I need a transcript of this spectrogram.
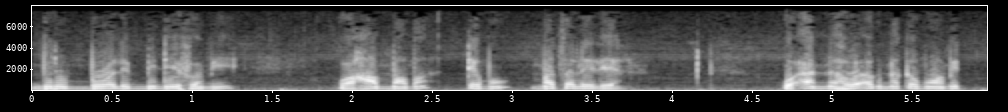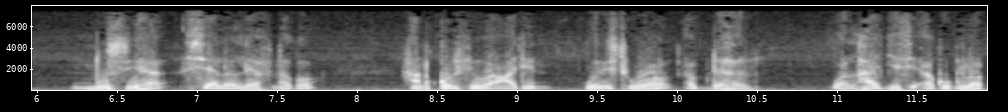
mbirum mboolem mbindeefam yi wa xammama te mu matale leen. Wa annahu ak naka moom it nusiha sellaleef na ko. Xan xul fi waadin walis wor ab dëxal wal xajji si akuk lot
